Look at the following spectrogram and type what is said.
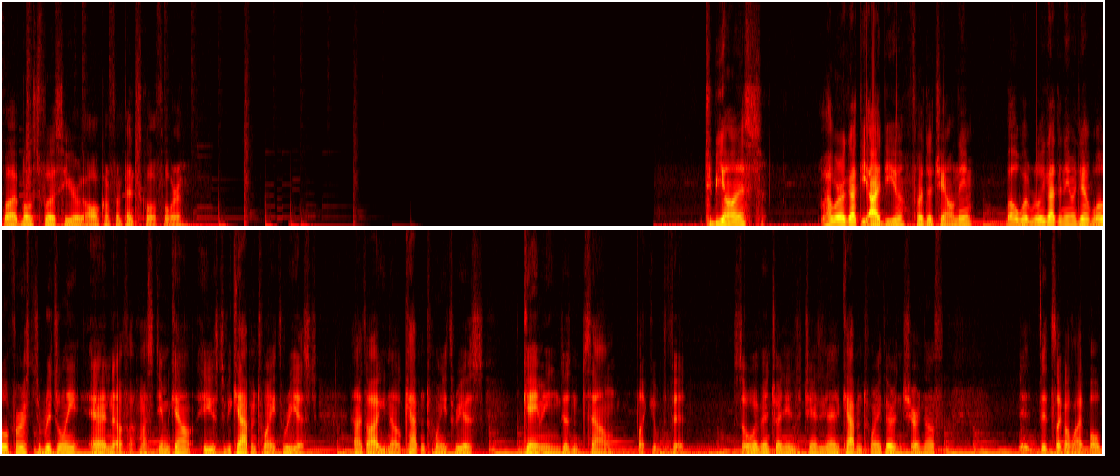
but most of us here all come from Pensacola, Florida. to be honest, however I got the idea for the channel name, well, what really got the name idea? Well, first, originally, and uh, my Steam account, it used to be Captain 23ist. And I thought, you know, Captain 23ist gaming doesn't sound like it would fit. So eventually I needed to change the name to Captain 23rd, and sure enough, it fits like a light bulb.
